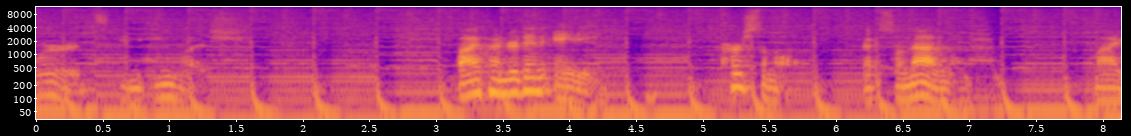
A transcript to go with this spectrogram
words in English. 580. Personal, personal. My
